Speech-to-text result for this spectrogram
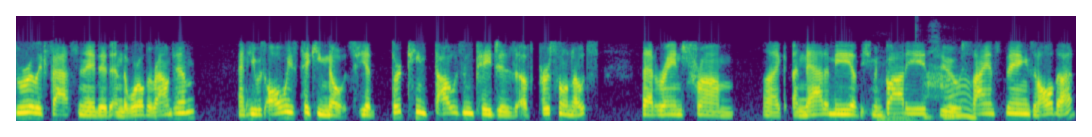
really fascinated in the world around him, and he was always taking notes. He had thirteen thousand pages of personal notes that ranged from like anatomy of the human body uh-huh. to science things and all that.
